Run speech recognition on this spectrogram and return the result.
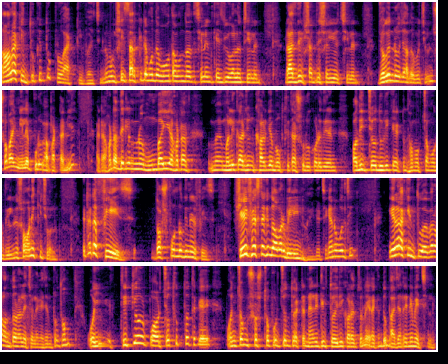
তাঁরা কিন্তু কিন্তু প্রোঅ্যাক্টিভ হয়েছিলেন এবং সেই সার্কিটের মধ্যে মমতা বন্দ্যোপাধ্যায় ছিলেন, কেজরিওয়ালও ছিলেন, রাজদীপ সারদেশাইও ছিলেন, যোগেন্দ্র যাদবও ছিলেন, সবাই মিলে পুরো ব্যাপারটা নিয়ে একটা হঠাৎ দেখলেন ওনারা মুম্বাইয়ে হঠাৎ মল্লিকার্জুন খাড়গে বক্তৃতা শুরু করে দিলেন, অদিত চৌধুরীকে একটু ধমক চমক দিলেন সব অনেক কিছু হলো। এটা একটা ফেজ দশ পনেরো দিনের ফেজ সেই ফেজটা কিন্তু আবার বিলীন হয়ে গেছে। কেন বলছি? এরা কিন্তু এবার অন্তরালে চলে গেছেন। প্রথম ওই তৃতীয় পর চতুর্থ থেকে পঞ্চম, ষষ্ঠ পর্যন্ত একটা ন্যারেটিভ তৈরি করার জন্য এরা কিন্তু বাজারে নেমেছিলেন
